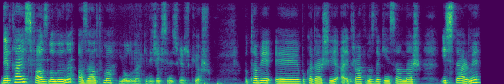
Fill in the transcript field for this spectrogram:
detay fazlalığını azaltma yoluna gideceksiniz gözüküyor. Bu tabi e, bu kadar şeyi etrafınızdaki insanlar ister mi?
